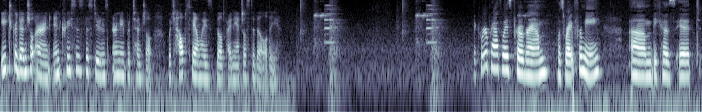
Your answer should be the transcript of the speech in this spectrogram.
Each credential earned increases the student's earning potential, which helps families build financial stability. The Career Pathways program was right for me um, because it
